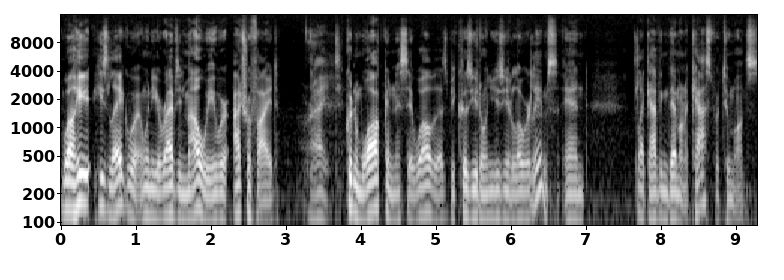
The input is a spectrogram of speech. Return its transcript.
well, he, his leg when he arrived in Maui were atrophied, Right. couldn't walk, and they said, well, that's because you don't use your lower limbs, and like having them on a cast for two months,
